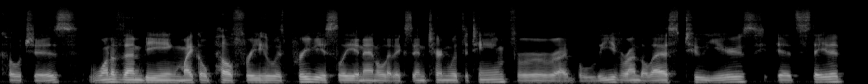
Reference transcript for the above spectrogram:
coaches, one of them being Michael Pelfrey, who was previously an analytics intern with the team for, I believe, around the last two years, it's stated.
